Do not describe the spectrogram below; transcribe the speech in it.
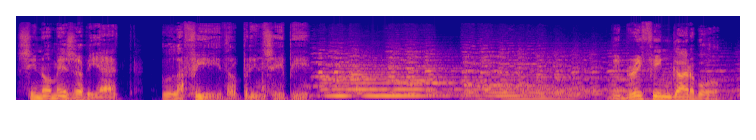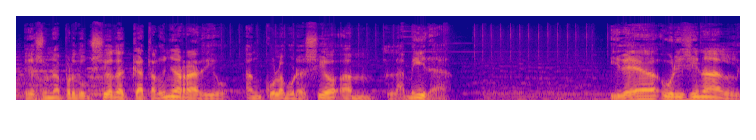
sinó més aviat la fi del principi. Debriefing Garbo és una producció de Catalunya Ràdio en col·laboració amb La Mira, Idea original,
